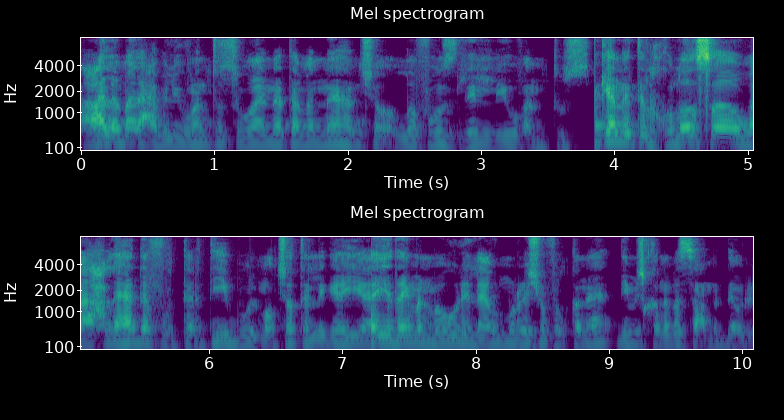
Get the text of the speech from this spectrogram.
على ملعب اليوفنتوس ونتمناها إن شاء الله فوز لليوفنتوس. كانت الخلاصة وأحلى هدف والترتيب والماتشات اللي جاية. زي دايما بقول اللي أول مرة يشوف القناة دي مش قناة بس عن الدوري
